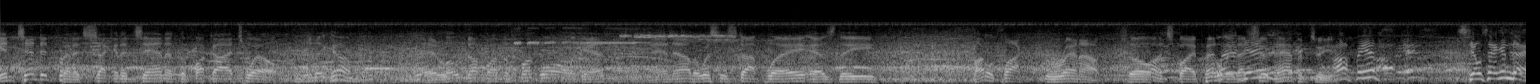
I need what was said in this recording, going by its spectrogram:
Intended for and it's second and 10 at the Buckeye 12. Here they come. They're loading up on the front wall again. And now the whistle stop play as the huddle clock ran out. So it's by penalty. That shouldn't happen to you. Offense. Still second down.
